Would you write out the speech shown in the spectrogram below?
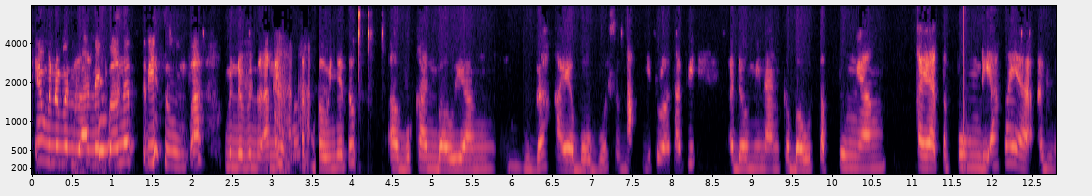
Ini bener-bener aneh banget Tri sumpah. Bener-bener aneh banget baunya tuh uh, bukan bau yang gugah kayak bobo sebak gitu loh tapi uh, dominan ke bau tepung yang kayak tepung di apa ya? Aduh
